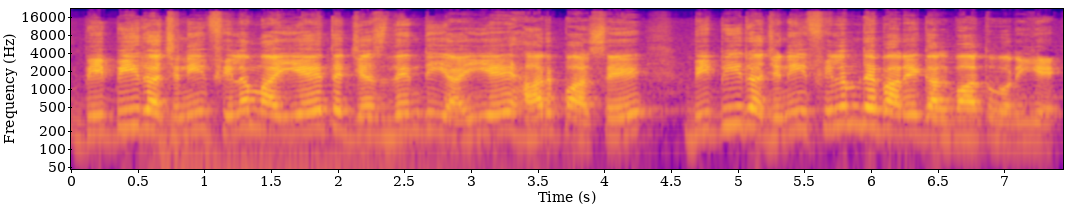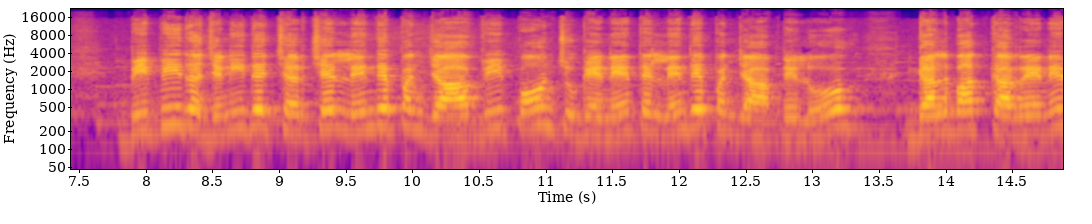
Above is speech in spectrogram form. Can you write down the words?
ਬੀਬੀ ਰਜਨੀ ਫਿਲਮ ਆਈ ਏ ਤੇ ਜਿਸ ਦਿਨ ਦੀ ਆਈ ਏ ਹਰ ਪਾਸੇ ਬੀਬੀ ਰਜਨੀ ਫਿਲਮ ਦੇ ਬਾਰੇ ਗੱਲਬਾਤ ਹੋ ਰਹੀ ਏ। ਬੀਬੀ ਰਜਨੀ ਦੇ ਚਰਚੇ ਲਹਿੰਦੇ ਪੰਜਾਬ ਵੀ ਪਹੁੰਚ ਚੁੱਕੇ ਨੇ ਤੇ ਲਹਿੰਦੇ ਪੰਜਾਬ ਦੇ ਲੋਕ ਗੱਲਬਾਤ ਕਰ ਰਹੇ ਨੇ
